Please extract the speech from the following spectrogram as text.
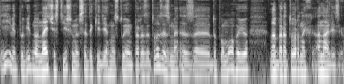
і відповідно найчастіше ми все-таки діагностуємо паразитози з допомогою лабораторних аналізів.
